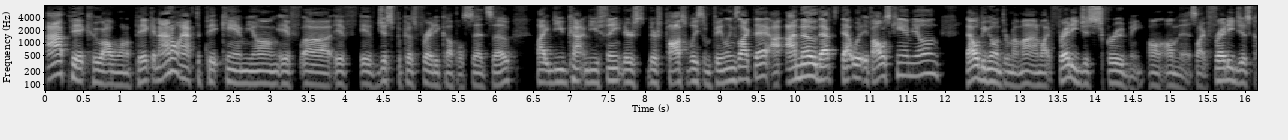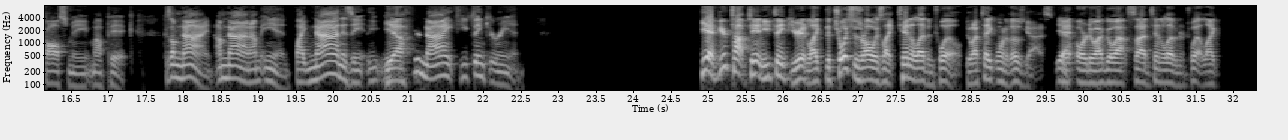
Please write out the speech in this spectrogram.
I pick who I want to pick, and I don't have to pick Cam Young if uh if if just because Freddie Couple said so. Like, do you kind do you think there's there's possibly some feelings like that? I, I know that's that would if I was Cam Young, that would be going through my mind. I'm like, Freddie just screwed me on, on this. Like Freddie just cost me my pick. Cause I'm nine. I'm nine. I'm in. Like nine is in. Yeah. You're ninth, you think you're in. Yeah, if you're top 10, you think you're in. Like the choices are always like 10, 11, 12. Do I take one of those guys? Yeah. Or do I go outside 10, 11, or 12? Like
